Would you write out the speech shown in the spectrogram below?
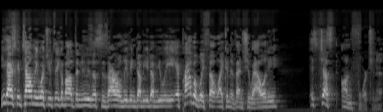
you guys can tell me what you think about the news of Cesaro leaving WWE. It probably felt like an eventuality. It's just unfortunate.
